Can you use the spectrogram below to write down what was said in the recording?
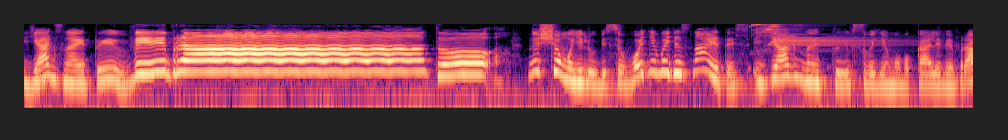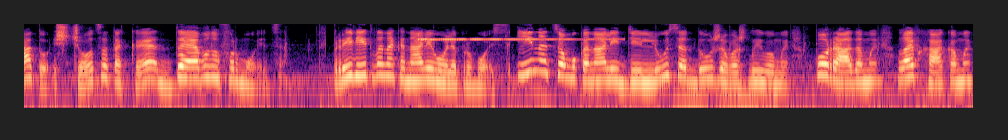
Як знайти вібрато? Ну що, мої любі, сьогодні ви дізнаєтесь, як знайти в своєму вокалі вібрато, що це таке, де воно формується. Привіт! Ви на каналі Оля про Voice. І на цьому каналі ділюся дуже важливими порадами, лайфхаками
